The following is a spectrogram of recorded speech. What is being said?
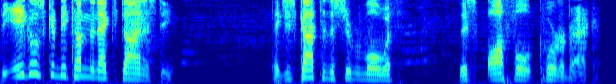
The Eagles could become the next dynasty. They just got to the Super Bowl with this awful quarterback.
